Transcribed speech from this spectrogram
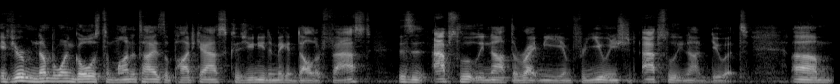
if your number one goal is to monetize the podcast because you need to make a dollar fast, this is absolutely not the right medium for you and you should absolutely not do it. Um,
